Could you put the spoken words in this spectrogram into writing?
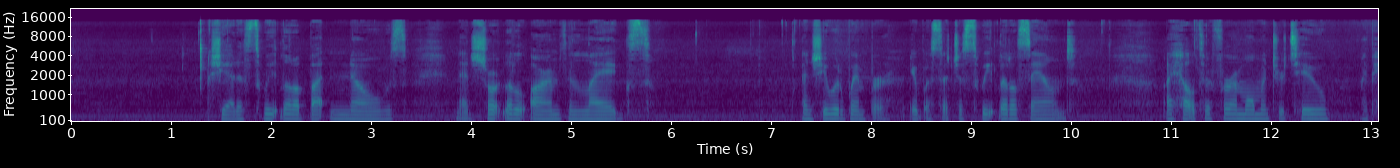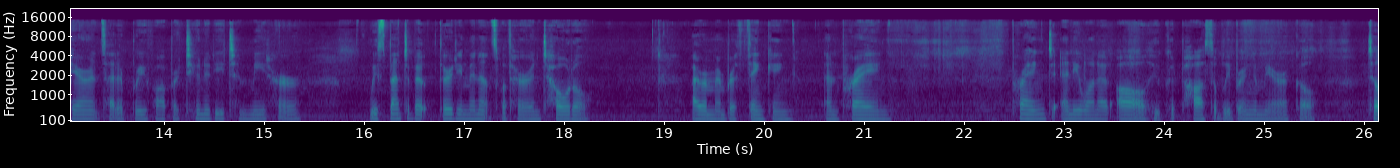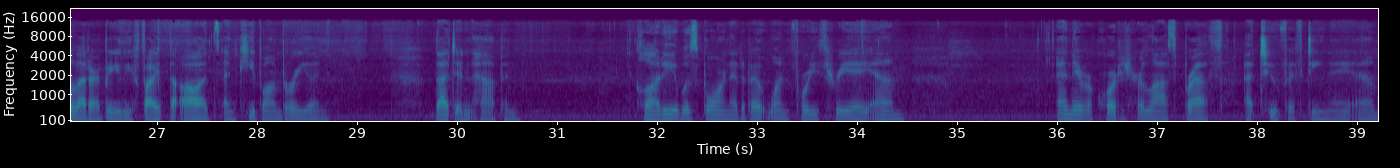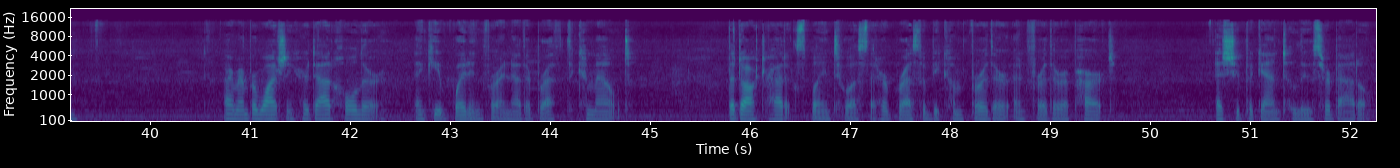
She had a sweet little button nose and had short little arms and legs. And she would whimper. It was such a sweet little sound. I held her for a moment or two. My parents had a brief opportunity to meet her. We spent about 30 minutes with her in total. I remember thinking and praying, praying to anyone at all who could possibly bring a miracle to let our baby fight the odds and keep on breathing. That didn't happen. Claudia was born at about 1:43 a.m. and they recorded her last breath at 2:15 a.m. I remember watching her dad hold her and keep waiting for another breath to come out. The doctor had explained to us that her breaths would become further and further apart as she began to lose her battle.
